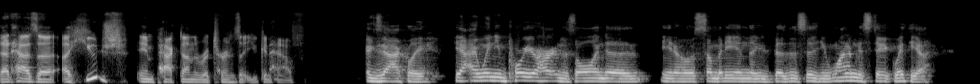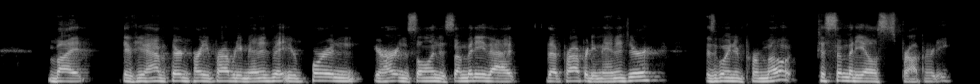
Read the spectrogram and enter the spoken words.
that has a, a huge impact on the returns that you can have. Exactly. Yeah. And when you pour your heart and soul into, you know, somebody in these businesses, you want them to stick with you. But if you have third party property management, you're pouring your heart and soul into somebody that that property manager is going to promote to somebody else's property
